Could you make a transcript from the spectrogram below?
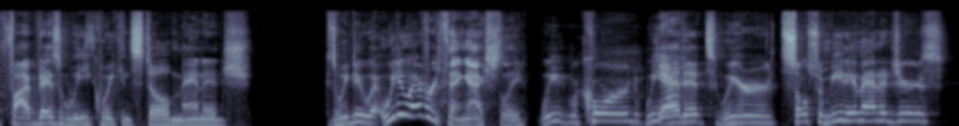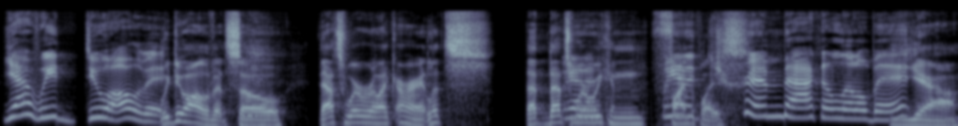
five days a week we can still manage because we do we do everything actually we record we Yeah. edit we're social media managers Yeah, we do all of it. we do all of it so that's where we're like all right let's that that's We where we can we find a place trim back a little bit yeah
